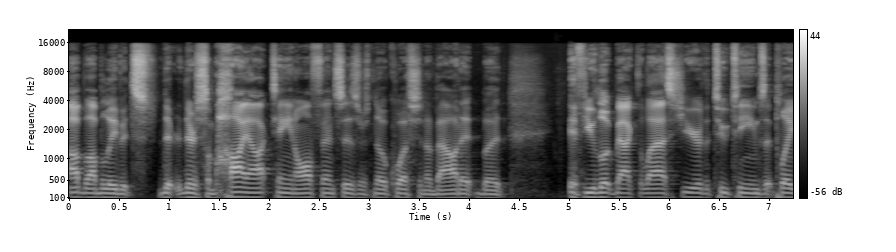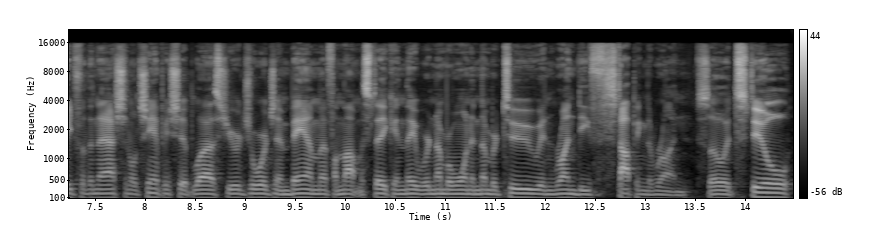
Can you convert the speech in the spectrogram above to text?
I, I believe it's there, there's some high octane offenses. There's no question about it. But if you look back to last year, the two teams that played for the national championship last year, Georgia and Bama, if I'm not mistaken, they were number one and number two in run def, stopping the run. So it's still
